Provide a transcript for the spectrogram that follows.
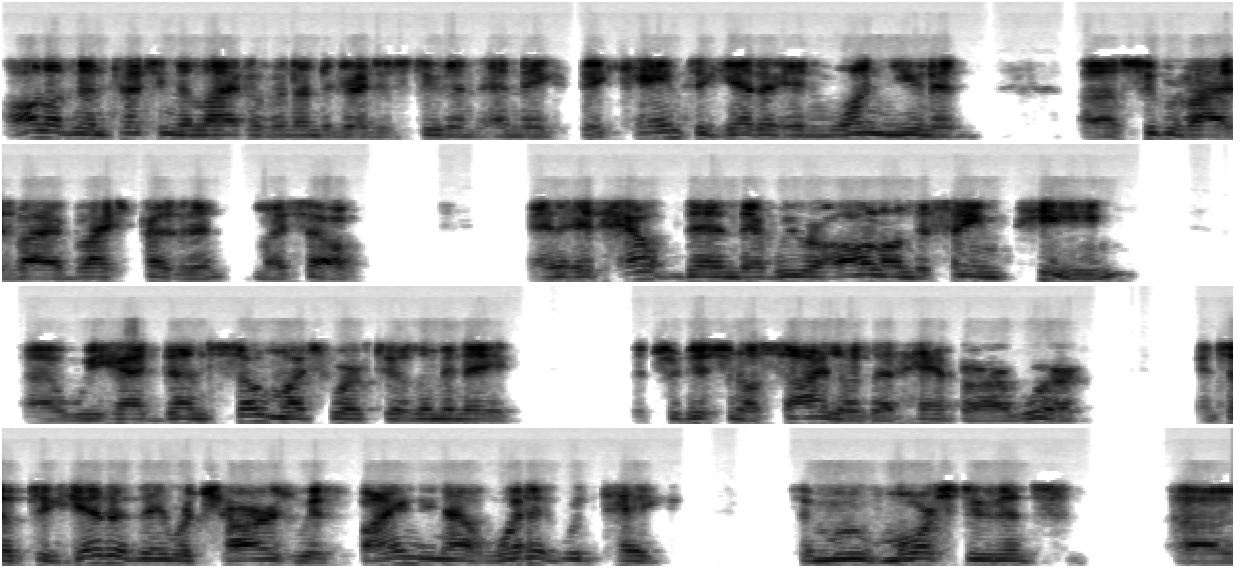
all of them touching the life of an undergraduate student and they, they came together in one unit uh, supervised by a vice president myself and it helped then that we were all on the same team. Uh, we had done so much work to eliminate the traditional silos that hamper our work. And so together they were charged with finding out what it would take to move more students uh,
